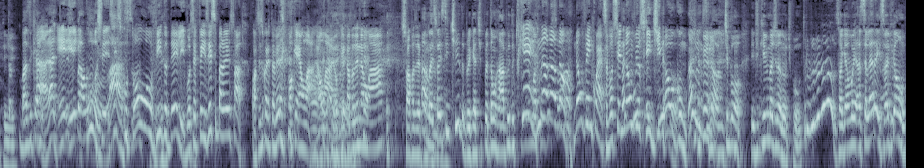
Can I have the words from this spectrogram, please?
Entendi. Então, basicamente. Caralho, Ele- isso pra um você, lá, você escutou só. o ouvido dele, você fez esse barulho e ele fala 440 vezes? Ok, é um lá, é um lá. O que ele tá fazendo é um lá, só fazer Ah, mas faz 440. sentido, porque é tipo é tão rápido que. Que? Não, não, só. não, não vem com essa. Você Faz não viu muito sentido algum. Não, sim, não. Tipo, e fiquei me imaginando, tipo, só que acelera isso, vai ficar um.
